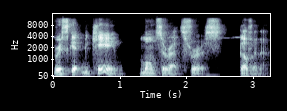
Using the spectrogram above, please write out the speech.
Brisket became Montserrat's first governor.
